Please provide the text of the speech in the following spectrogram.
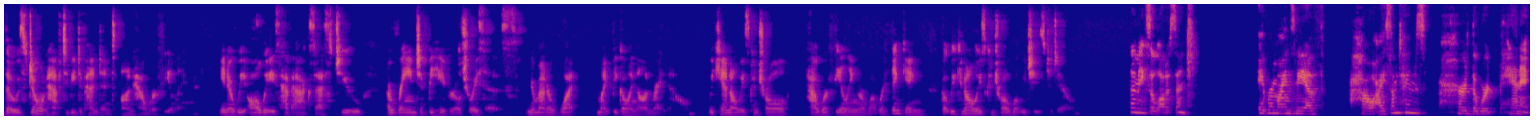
those don't have to be dependent on how we're feeling. You know, we always have access to a range of behavioral choices, no matter what might be going on right now. We can't always control how we're feeling or what we're thinking, but we can always control what we choose to do. That makes a lot of sense. It reminds me of how I sometimes heard the word panic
